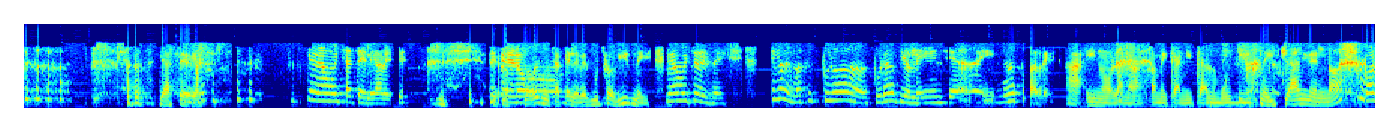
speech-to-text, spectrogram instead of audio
ya sé. es que veo mucha tele a veces Pero- No, no ves mucha tele, ves mucho Disney. veo mucho Disney que lo demás es pura pura violencia y no está padre Ah, y no, la naranja mecánica es muy Disney Channel, ¿no? Por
